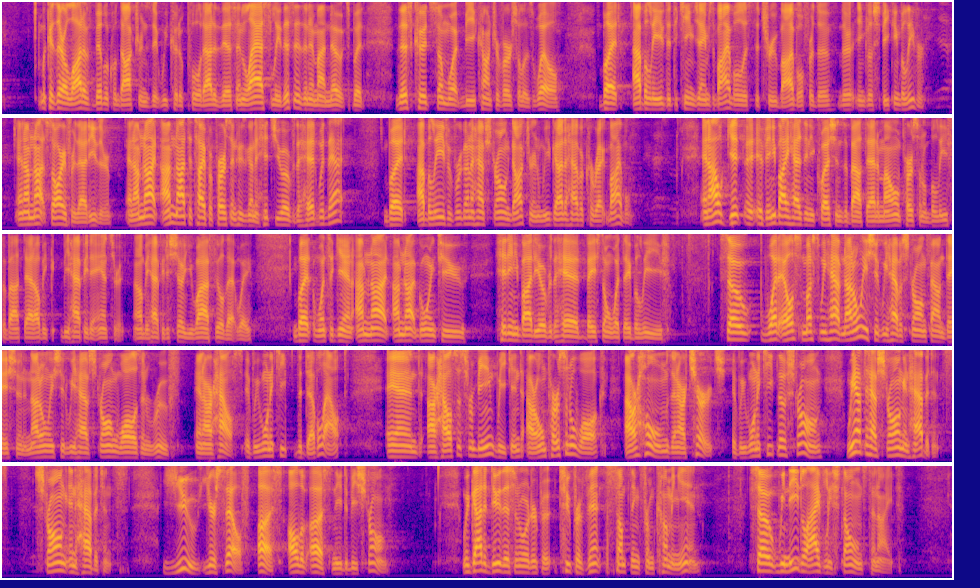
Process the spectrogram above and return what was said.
because there are a lot of biblical doctrines that we could have pulled out of this. And lastly, this isn't in my notes, but this could somewhat be controversial as well. But I believe that the King James Bible is the true Bible for the, the English speaking believer. And I'm not sorry for that either. And I'm not, I'm not the type of person who's going to hit you over the head with that. But I believe if we're going to have strong doctrine, we've got to have a correct Bible. And I'll get, if anybody has any questions about that and my own personal belief about that, I'll be, be happy to answer it. I'll be happy to show you why I feel that way. But once again, I'm not, I'm not going to hit anybody over the head based on what they believe. So, what else must we have? Not only should we have a strong foundation, and not only should we have strong walls and roof in our house, if we want to keep the devil out and our houses from being weakened, our own personal walk, our homes, and our church, if we want to keep those strong, we have to have strong inhabitants. Strong inhabitants. You, yourself, us, all of us need to be strong. We've got to do this in order to prevent something from coming in. So we need lively stones tonight.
